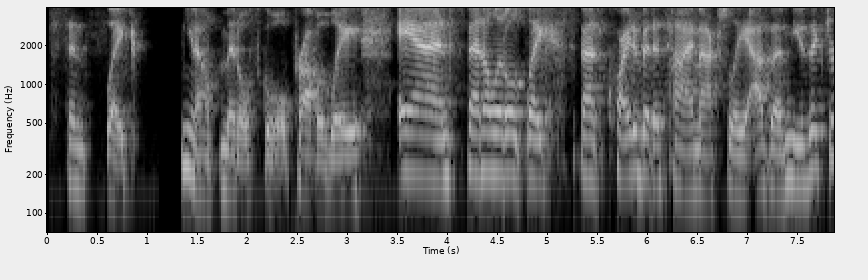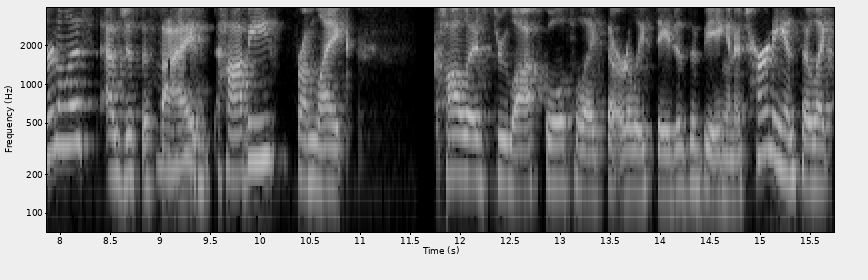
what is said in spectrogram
since like you know, middle school probably, and spent a little, like, spent quite a bit of time actually as a music journalist, as just a side mm-hmm. hobby from like college through law school to like the early stages of being an attorney. And so, like,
